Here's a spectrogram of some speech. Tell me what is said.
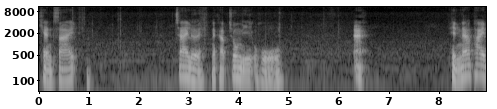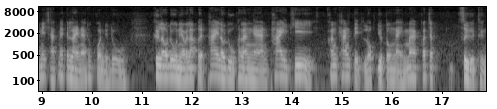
แขนซ้าย ใช่เลยนะครับ ช่วงนี้ โอ้โห อะ เห็นหน้าไพ่ไม่ชัดไม่เป็นไรนะทุกคนเดี๋ยวดู คือเราดูเนี่ยเวลาเปิดไพ่เราดูพลังงานไพ่ที่ค่อนข้างติดลบอยู่ตรงไหนมากก็จะสื่อถึง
